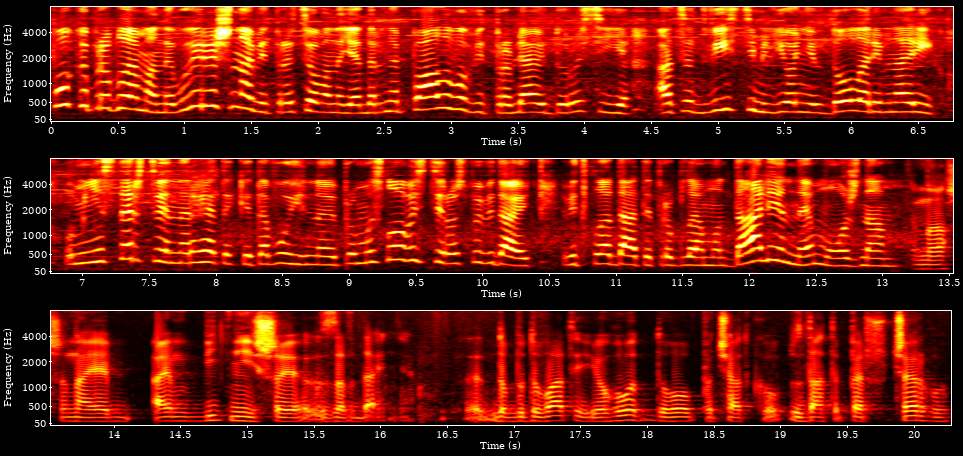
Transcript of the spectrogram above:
Поки проблема не вирішена, відпрацьоване ядерне паливо відправляють до Росії, а це 200 мільйонів доларів на рік. У Міністерстві енергетики та вугільної промисловості розповідають, відкладати проблему далі не можна. Наше найамбітніше завдання добудувати його до початку, здати першу чергу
